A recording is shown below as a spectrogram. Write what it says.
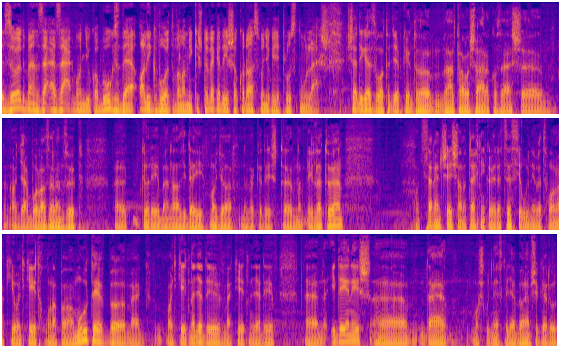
zöldben zá- zár mondjuk a bux, de alig volt valami kis növekedés, akkor azt mondjuk, hogy egy plusz nullás. És eddig ez volt egyébként az általános árakozás nagyjából az elemzők körében az idei magyar növekedést illetően hogy szerencsésen a technikai recesszió úgy névett volna ki, hogy két hónap a múlt évből, meg, vagy két negyed év, meg két negyed év eh, idén is, eh, de most úgy néz ki, hogy ebből nem sikerül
